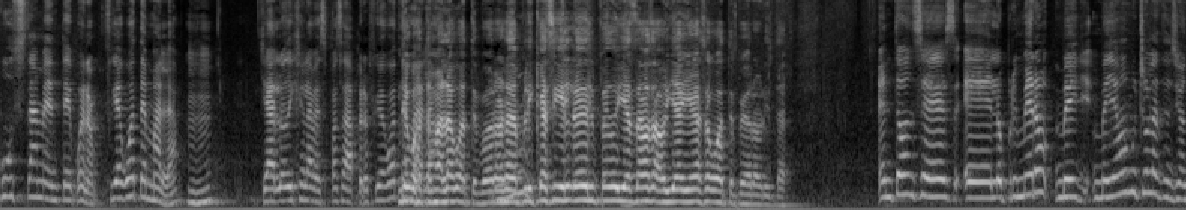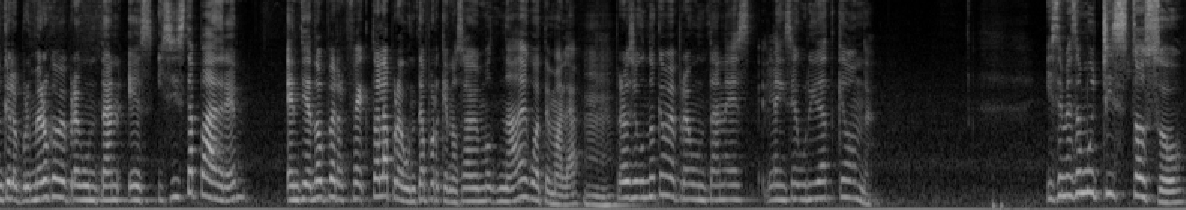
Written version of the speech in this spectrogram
justamente, bueno, fui a Guatemala. Ya lo dije la vez pasada, pero fui a De Guatemala. Guatemala a Guatepeor. Ahora Ujú. aplica así el, el pedo y ya, estabas, ya llegas a Guatepeor ahorita. Entonces, eh, lo primero, me, me llama mucho la atención que lo primero que me preguntan es, ¿y si está padre? Entiendo perfecto la pregunta porque no sabemos nada de Guatemala. Pero lo segundo que me preguntan es, ¿la inseguridad qué onda? Y se me hace muy chistoso,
